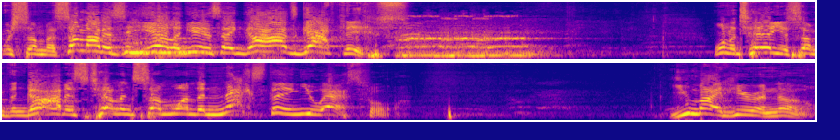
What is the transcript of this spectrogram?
wish somebody, somebody say yell again, say, God's got this. I want to tell you something. God is telling someone the next thing you ask for. You might hear a no,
